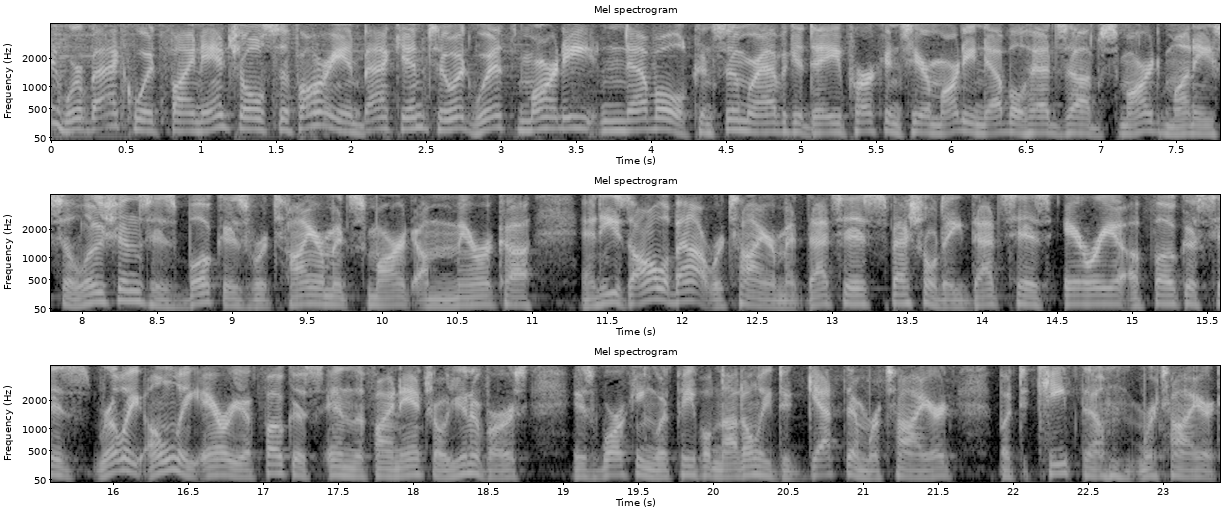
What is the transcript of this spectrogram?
We're back with Financial Safari and back into it with Marty Neville. Consumer advocate Dave Perkins here. Marty Neville heads up Smart Money Solutions. His book is Retirement Smart America, and he's all about retirement. That's his specialty. That's his area of focus. His really only area of focus in the financial universe is working with people not only to get them retired, but to keep them retired.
